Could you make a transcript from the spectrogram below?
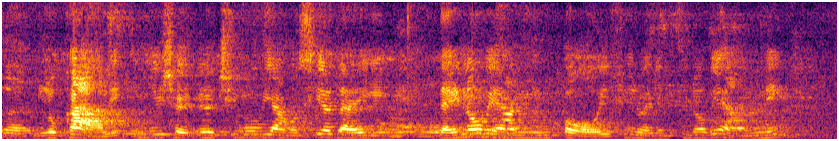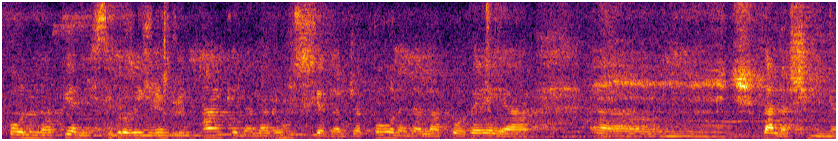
eh, locali, invece eh, ci muoviamo sia dai, dai 9 anni in poi fino ai 29 anni con pianisti provenienti anche dalla Russia, dal Giappone, dalla Corea, ehm, dalla Cina.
